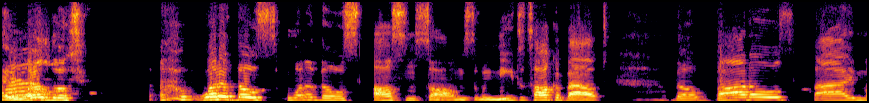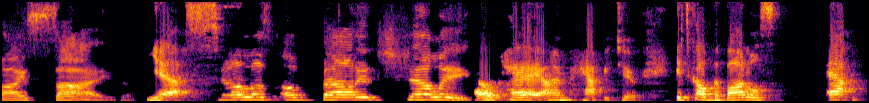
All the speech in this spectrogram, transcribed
And one of those, one of those, one of those awesome songs that we need to talk about, "The Bottles by My Side." Yes. Tell us about it, Shelly. Okay, I'm happy to. It's called the bottles at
